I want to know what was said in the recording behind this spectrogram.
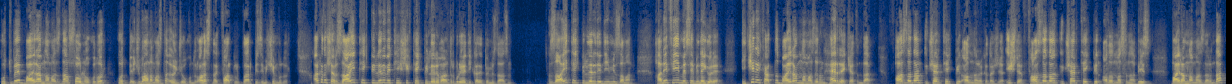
hutbe bayram namazından sonra okunur. Hutbe cuma namazında önce okunur. Arasındaki farklılıklar bizim için budur. Arkadaşlar zahid tekbirleri ve teşrik tekbirleri vardır. Buraya dikkat etmemiz lazım. Zahid tekbirleri dediğimiz zaman Hanefi mezhebine göre iki rekatlı bayram namazının her rekatında fazladan üçer tekbir alınır arkadaşlar. İşte fazladan üçer tekbir alınmasına biz bayram namazlarında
